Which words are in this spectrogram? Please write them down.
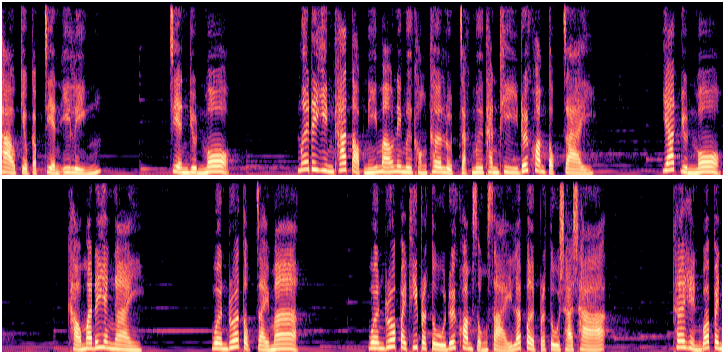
ข่าวเกี่ยวกับเจียนอีหลิง เจียนหยุนโม่เมื่อได้ยินค่าตอบนี้เมาส์ในมือของเธอหลุดจากมือทันทีด้วยความตกใจ ญาติหยุนโม่เขามาได้ยังไง เวินรั่วตกใจมาก เวินรั่วไปที่ประตูด้วยความสงสัยและเปิดประตูช้าๆ เธอเห็นว่าเป็น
